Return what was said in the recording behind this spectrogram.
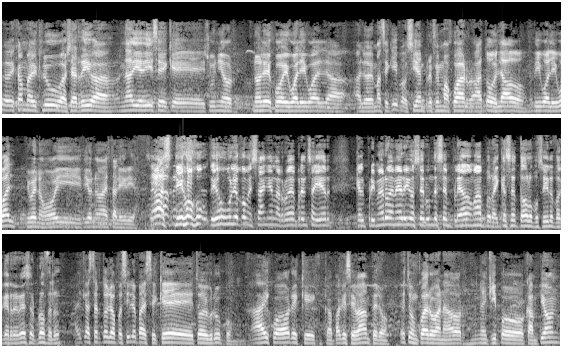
Lo dejamos el club allá arriba. Nadie dice que Junior no le jugó igual a igual a, a los demás equipos. Siempre fuimos a jugar a todos lados de igual a igual. Y bueno, hoy Dios nos da esta alegría. Sebas, dijo, dijo Julio Comesaña en la rueda de prensa ayer que el primero de enero iba a ser un desempleado más, pero hay que hacer todo lo posible para que regrese el profe, ¿no? Hay que hacer todo lo posible para que se quede todo el grupo. Hay jugadores que capaz que se van, pero esto es un cuadro ganador, un equipo campeón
